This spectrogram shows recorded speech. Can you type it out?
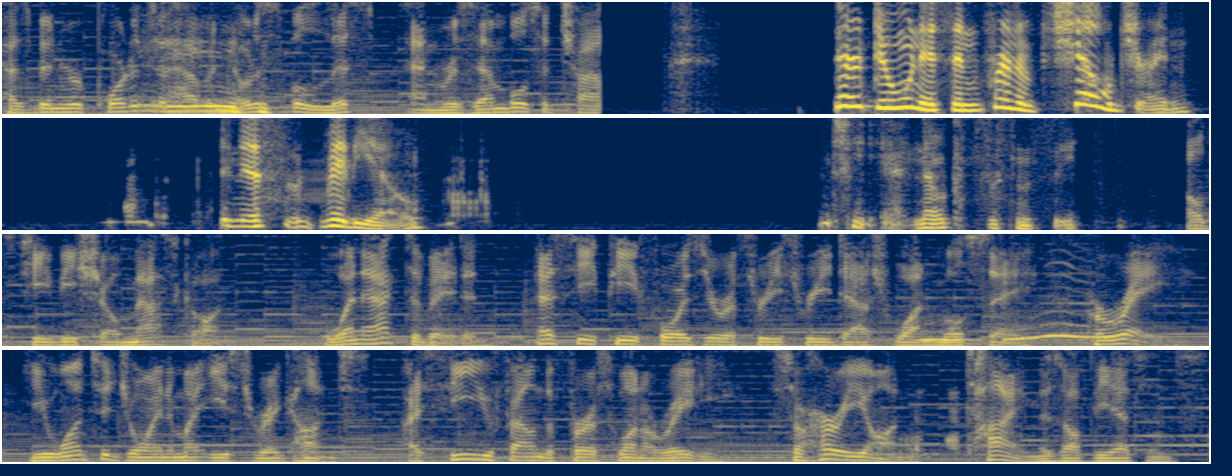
has been reported to have a noticeable lisp and resembles a child's They're doing this in front of children in this video. Yeah, no consistency. TV show mascot. When activated, SCP-4033-1 will say, Hooray! You want to join in my Easter egg hunt. I see you found the first one already, so hurry on. Time is of the essence.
